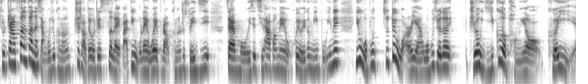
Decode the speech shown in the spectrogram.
就这样泛泛的想过，就可能至少得有这四类吧。第五类我也不知道，可能是随机，在某一些其他方面有会有一个弥补。因为因为我不就对我而言，我不觉得只有一个朋友可以，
